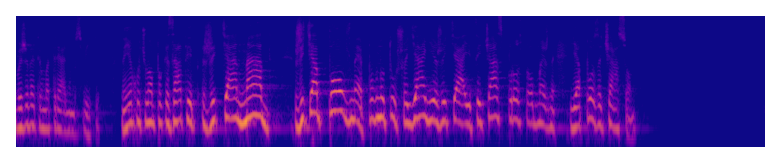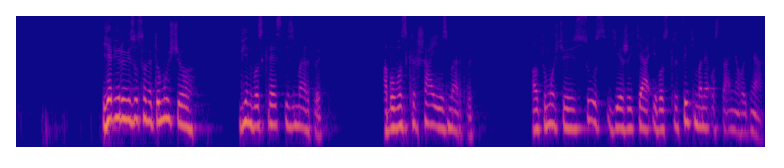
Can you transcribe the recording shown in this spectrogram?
ви живете в матеріальному світі. Але я хочу вам показати життя над, життя повне, повноту, що я є життя, і цей час просто обмежений. Я поза часом. Я вірю в Ісуса не тому, що Він воскрес із мертвих або воскрешає із мертвих, але тому, що Ісус є життя і воскресить мене останнього дня.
